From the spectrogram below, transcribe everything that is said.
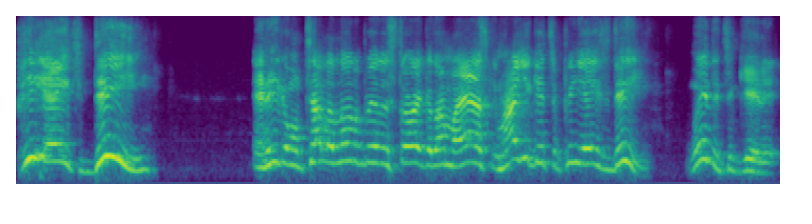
PhD, and he gonna tell a little bit of the story because I'm gonna ask him how you get your PhD. When did you get it?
